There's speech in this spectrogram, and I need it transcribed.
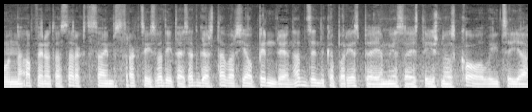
Un apvienotā saraksta saimnes frakcijas vadītājs Edgars Tavars jau pirmdien atzina, ka par iespējamu iesaistīšanos koalīcijā,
